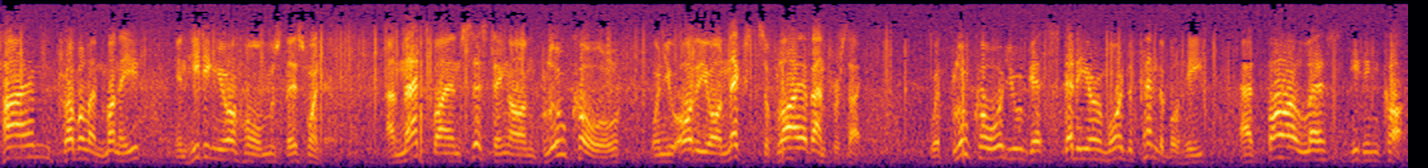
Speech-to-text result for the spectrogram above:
time, trouble, and money in heating your homes this winter. And that's by insisting on blue coal when you order your next supply of anthracite. With blue coal, you'll get steadier, more dependable heat at far less heating cost.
